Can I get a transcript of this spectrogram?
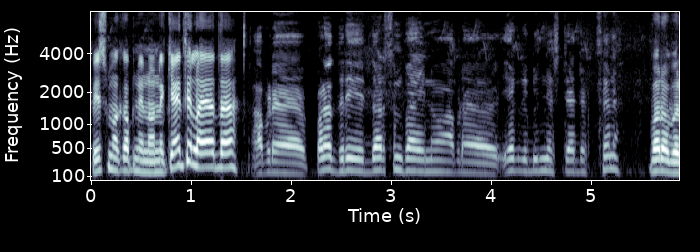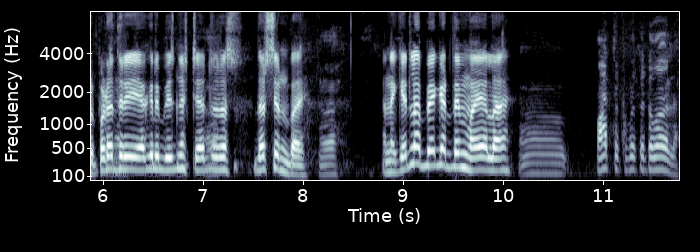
ભીષ્મા કંપનીનો. અને ક્યાંથી લાયા હતા? આપણે પડદરી દર્શનભાઈ નો આપણે એગ્રી બિઝનેસ સ્ટેટસ છે ને. બરોબર પડદરી એગ્રી બિઝનેસ સ્ટેટસ દર્શનભાઈ. અને કેટલા પેકેટ તમે વાયેલા? પાંચ પેકેટ વાયેલા.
